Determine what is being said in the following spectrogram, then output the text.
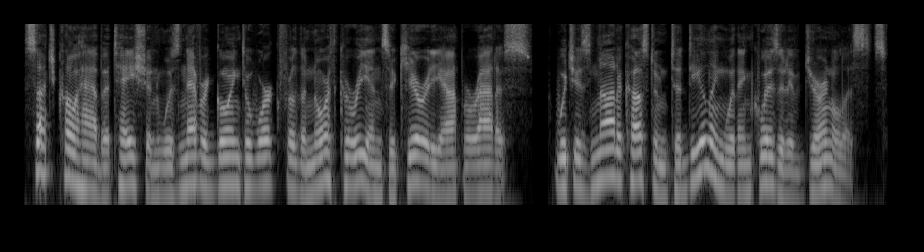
Such cohabitation was never going to work for the North Korean security apparatus, which is not accustomed to dealing with inquisitive journalists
